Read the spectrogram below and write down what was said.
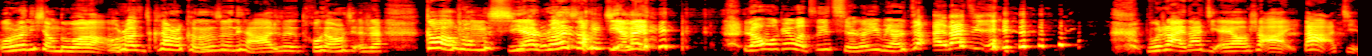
我说你想多了，我说上面可能是那啥，就是头条上写的是高晓松携孪生姐妹，然后我给我自己起了个艺名叫矮大紧。不是矮大姐呀，是矮大紧，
